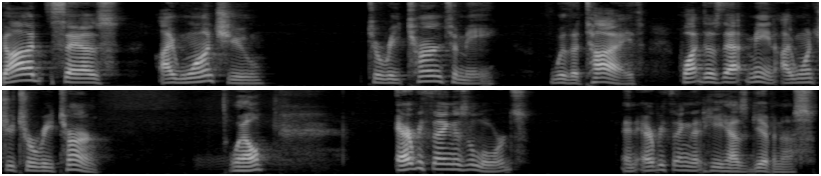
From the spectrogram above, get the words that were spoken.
God says, I want you to return to me with a tithe. What does that mean? I want you to return. Well, everything is the Lord's, and everything that He has given us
